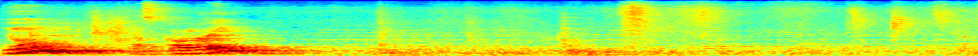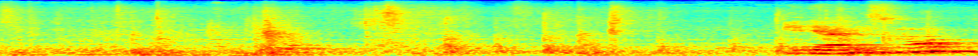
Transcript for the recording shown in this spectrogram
Nun, la scoloi, idealismo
